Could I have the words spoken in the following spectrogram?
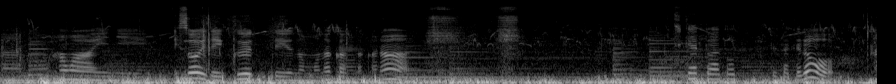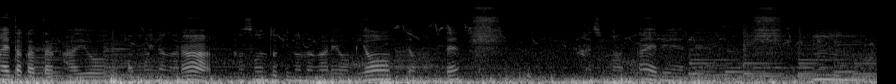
あのハワイに急いで行くっていうのもなかったからチケットは取ってたけど変えたかったら変えようとか思いながらもうその時の流れを見ようって思って始まった LA で。すうん。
